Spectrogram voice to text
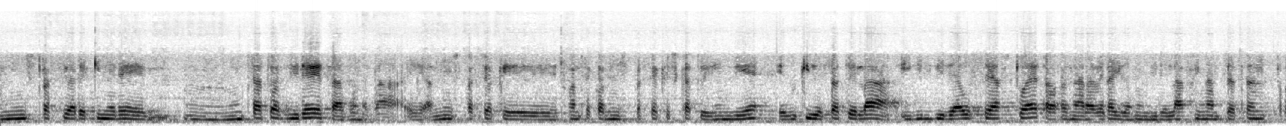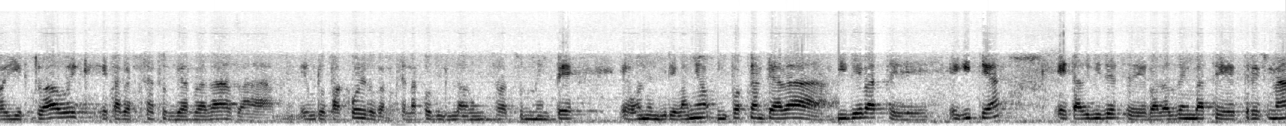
administrazioarekin ere mm, mintzatuak dire, eta, bueno, ba, e, administrazioak, e, administrazioak eskatu egin die, eduki dezatela ibilbide hau zehaztua, eta horren arabera idanen direla finantziatzen proiektu hauek, eta bertzatuk behar da, ba, Europako edo bertzelako diru laguntza batzun menpe egonen dire, baina importantea da bide bat e, egitea, eta adibidez e, badauden bat eh, tresna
